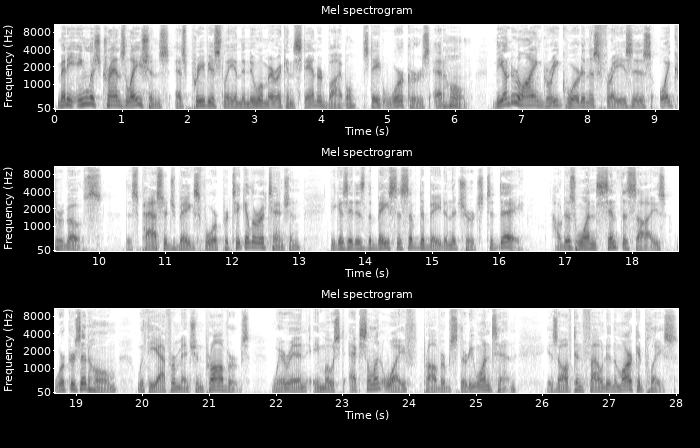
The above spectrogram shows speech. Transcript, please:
Many English translations, as previously in the New American Standard Bible, state workers at home. The underlying Greek word in this phrase is oikurgos. This passage begs for particular attention because it is the basis of debate in the church today. How does one synthesize workers at home with the aforementioned proverbs, wherein a most excellent wife, Proverbs 31:10, is often found in the marketplace.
